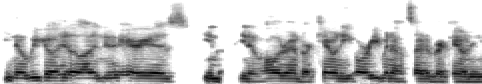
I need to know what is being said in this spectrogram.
you know, we go hit a lot of new areas, in, you know, all around our county or even outside of our county.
